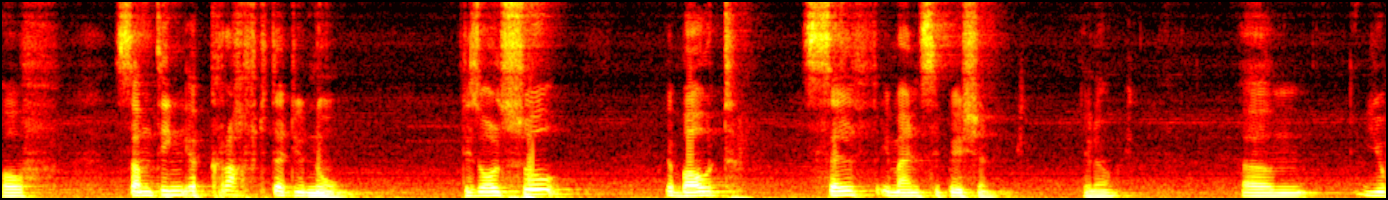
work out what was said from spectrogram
of something, a craft that you know. It is also about self emancipation, you know. Um, you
